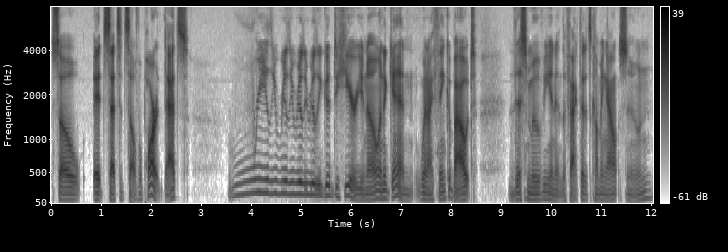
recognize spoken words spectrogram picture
so it sets itself apart. That's really really really really good to hear, you know. And again, when I think about this movie and the fact that it's coming out soon,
